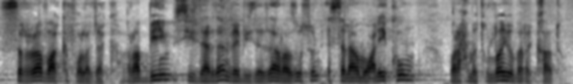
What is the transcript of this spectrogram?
sırra vakıf olacak. Rabbim sizlerden ve bizlerden razı olsun. Esselamu Aleyküm ve Rahmetullahi ve Berekatuhu.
